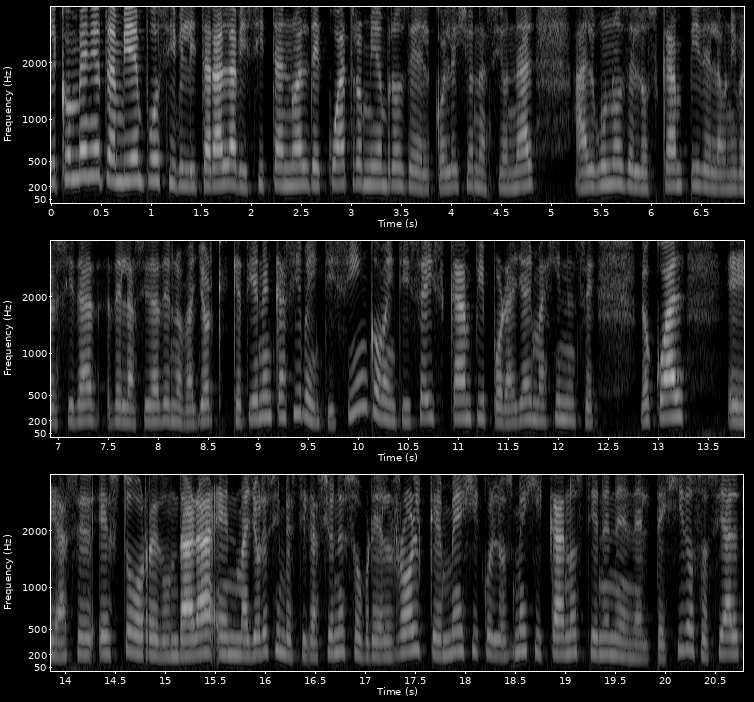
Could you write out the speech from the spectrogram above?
el convenio también posibilitará la visita anual de cuatro miembros del Colegio Nacional a algunos de los campi de la Universidad de la Ciudad de Nueva York, que tienen casi 25, 26 campi por allá, imagínense, lo cual eh, hace, esto redundará en mayores investigaciones sobre el rol que México y los mexicanos tienen en el tejido social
